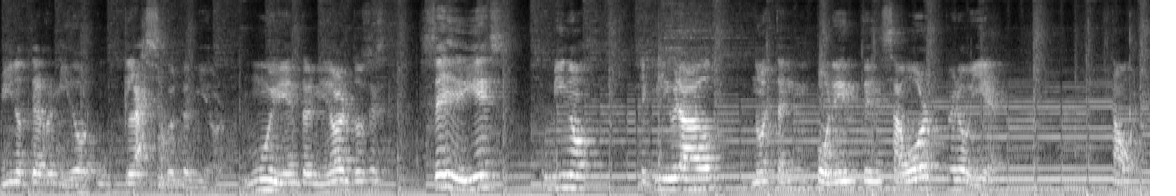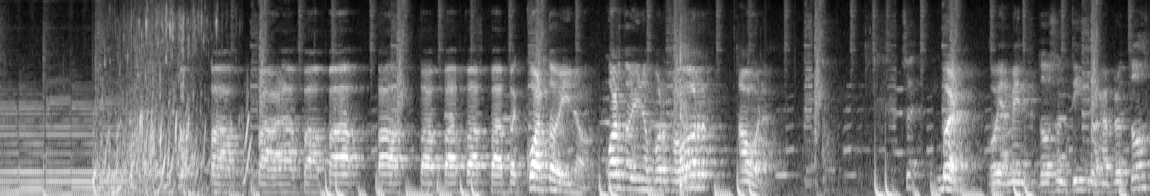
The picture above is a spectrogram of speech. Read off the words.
Vino Termidor, un clásico el Termidor. Muy bien Termidor, entonces 6 de 10, vino equilibrado, no es tan imponente en sabor, pero bien. Está bueno. Cuarto vino, cuarto vino por favor, ahora. Bueno, obviamente todos son tintos pero todos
